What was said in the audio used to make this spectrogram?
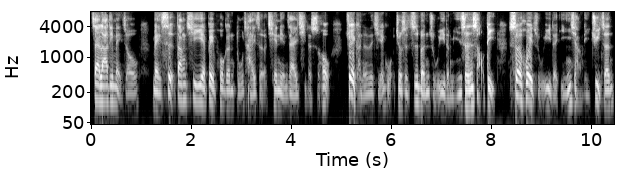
在拉丁美洲，每次当企业被迫跟独裁者牵连在一起的时候，最可能的结果就是资本主义的名声扫地，社会主义的影响力剧增。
